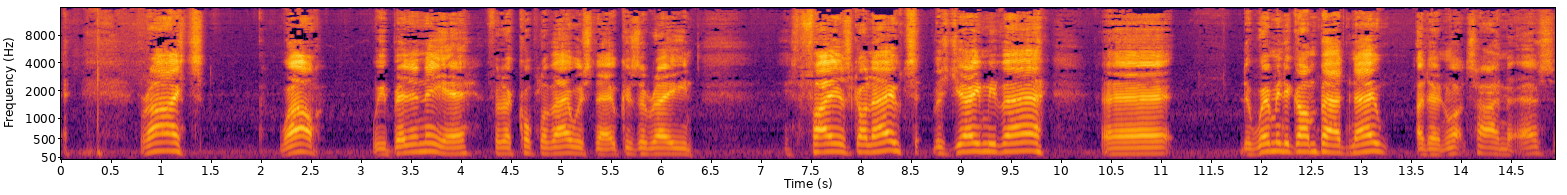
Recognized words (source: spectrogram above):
right. Well, we've been in here for a couple of hours now because of rain. The fire's gone out. There's Jamie there. Uh, the women have gone bed now. I don't know what time it is.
